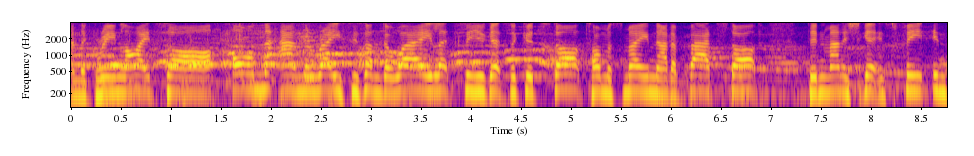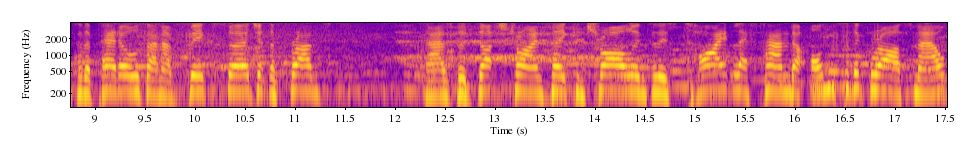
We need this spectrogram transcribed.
And the green lights are on and the race is underway. Let's see who gets a good start. Thomas Mein had a bad start, didn't manage to get his feet into the pedals, and a big surge at the front as the Dutch try and take control into this tight left-hander onto the grass now.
